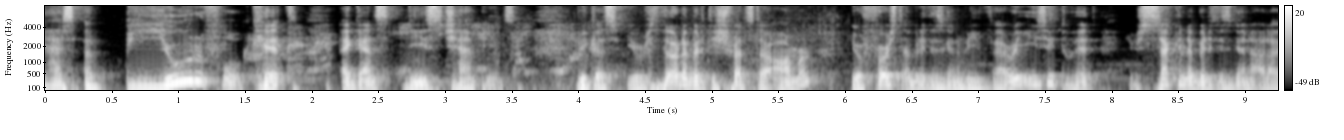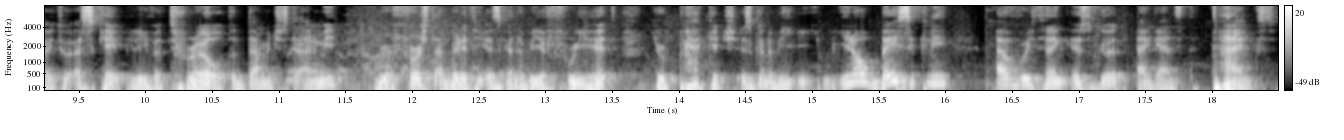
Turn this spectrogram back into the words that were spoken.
has a beautiful kit against these champions because your third ability shreds their armor, your first ability is going to be very easy to hit, your second ability is going to allow you to escape, leave a trail that damages the enemy, your first ability is going to be a free hit, your package is going to be, you know, basically everything is good against tanks.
